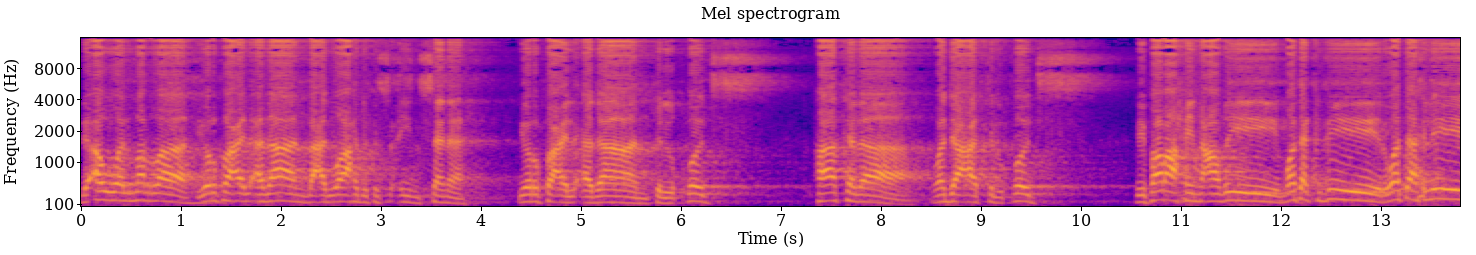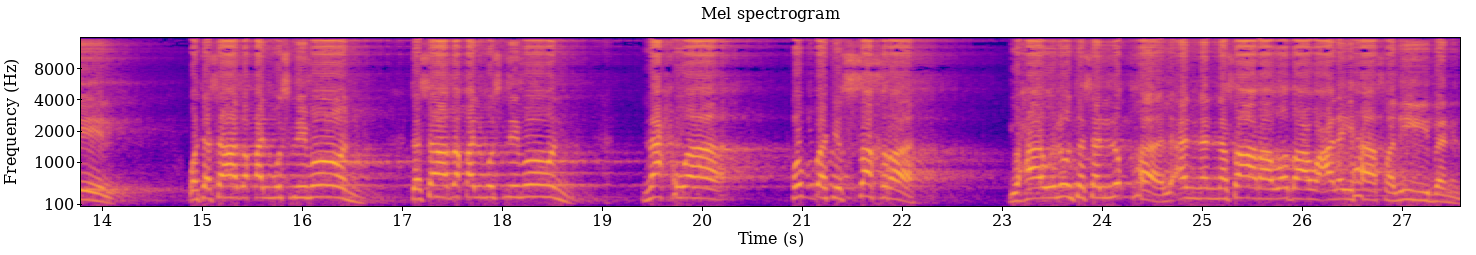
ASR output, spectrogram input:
لأول مرة يرفع الأذان بعد 91 سنة. يرفع الأذان في القدس. هكذا رجعت القدس بفرح عظيم وتكبير وتهليل. وتسابق المسلمون تسابق المسلمون نحو قبة الصخرة. يحاولون تسلقها لأن النصارى وضعوا عليها صليبا.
